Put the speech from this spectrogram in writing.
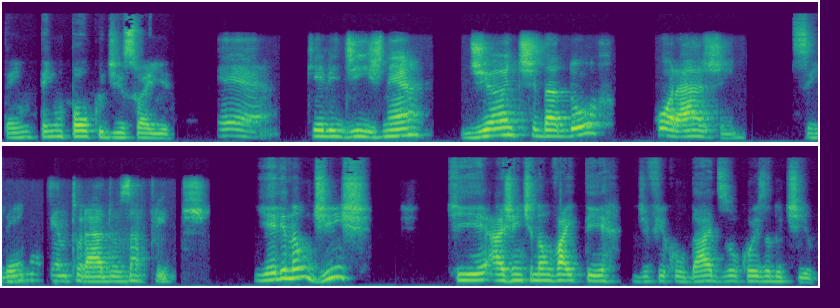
Tem, tem um pouco disso aí. É, que ele diz, né? Diante da dor, coragem. Bem-aventurados os aflitos. E ele não diz que a gente não vai ter dificuldades ou coisa do tipo.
